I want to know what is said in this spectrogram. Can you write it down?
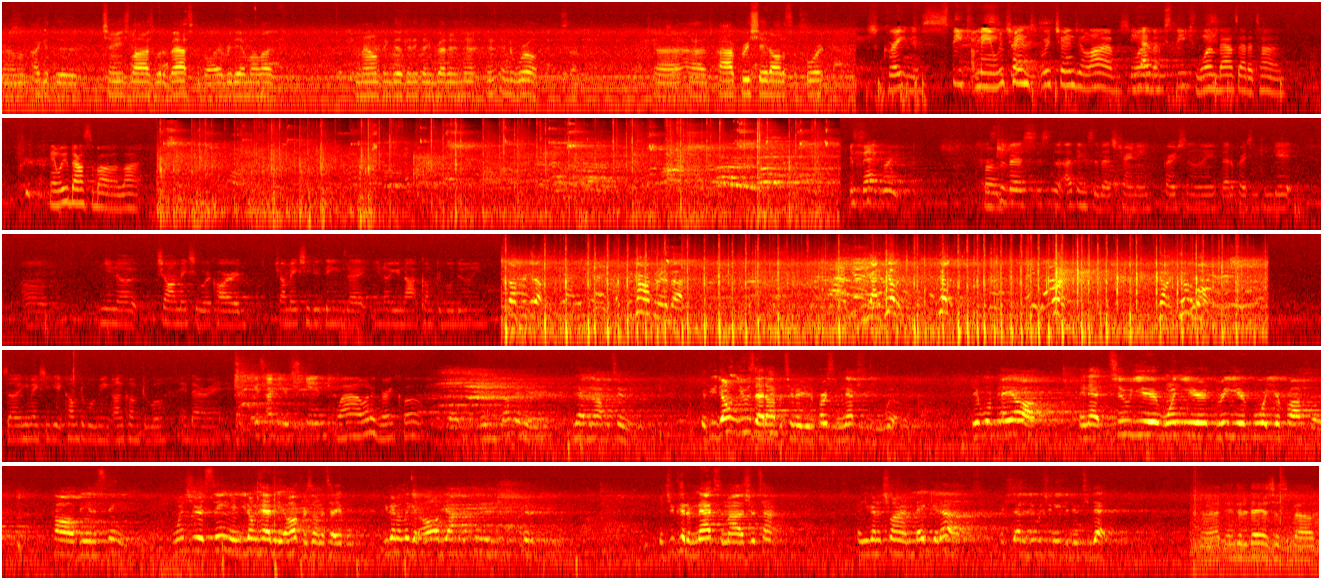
Um, I get to change lives with a basketball every day of my life, and I don't think there's anything better than that in, in the world. So uh, I, I appreciate all the support. it's greatness. Speech. I mean, we're changing, we're changing lives You one, have to ba- be speechless. one bounce at a time. And we bounce the ball a lot. It's that great. For- It's the best. It's the, I think it's the best training personally that a person can get. Um, you know, Sean makes you work hard. Sean makes you do things that you know you're not comfortable doing. Don't pick it up. Be confident about it. You gotta kill it. Kill it. You gotta kill the ball. So he makes you get comfortable being uncomfortable. Ain't that right? It's under your skin. Wow, what a great quote. When you come in here, you have an opportunity. If you don't use that opportunity, the person next to you will. It will pay off in that two-year, one-year, three-year, four-year process called being a senior. Once you're a senior and you don't have any offers on the table, you're going to look at all the opportunities you that you could have maximized your time. And you're going to try and make it up instead of do what you need to do today. Uh, at the end of the day, it's just about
